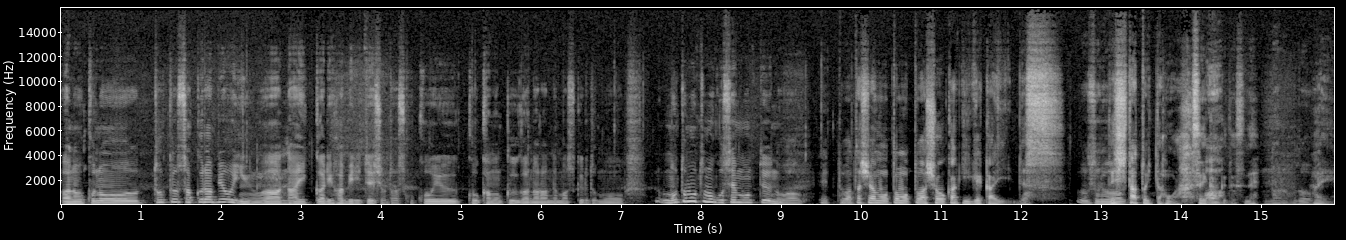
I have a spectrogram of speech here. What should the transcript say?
あのこの東京桜病院は内科リハビリテーションとかそこういうこう科目が並んでますけれどももともとのご専門っていうのはえっと、私はもともとは消化器外科医です。それは？でしたと言った方が正確ですね。なるほど、はい。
